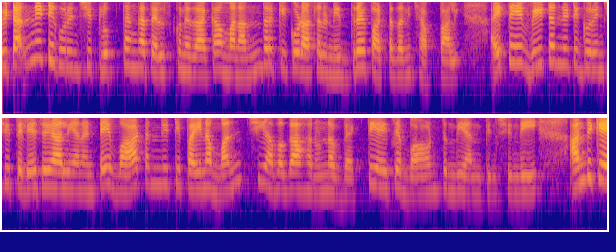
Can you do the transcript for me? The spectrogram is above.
వీటన్నిటి గురించి క్లుప్తంగా తెలుసుకునేదాకా మనందరికీ కూడా అసలు నిద్రే పట్టదని చెప్పాలి. అయితే వీటన్నిటి గురించి తెలియజేయాలి అని అంటే వాటన్నిటిపైన మంచి అవగాహన ఉన్న వ్యక్తి అయితే బాగుంటుంది అనిపించింది. అందుకే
